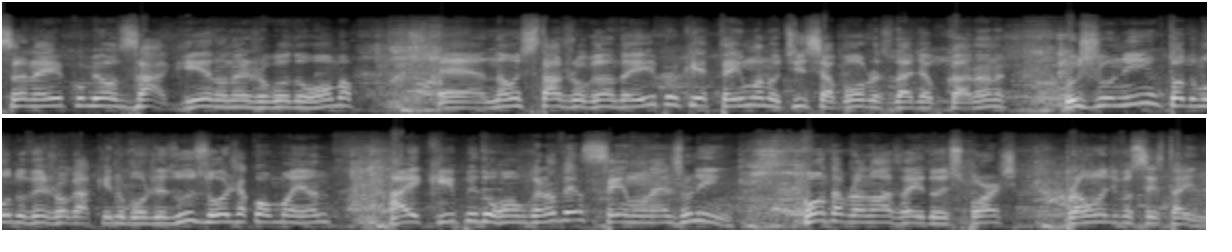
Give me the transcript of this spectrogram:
Passando aí com o meu zagueiro, né? Jogou do Roma. É, não está jogando aí porque tem uma notícia boa para a cidade de Apucarana. O Juninho, todo mundo vê jogar aqui no Bom Jesus, hoje acompanhando a equipe do Roma Apucarana vencendo, né, Juninho? Conta para nós aí do esporte, para onde você está indo?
